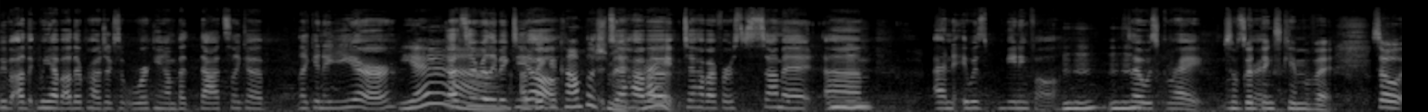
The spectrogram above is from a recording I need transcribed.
we've other, we have other projects that we're working on but that's like a like in a year yeah. that's a really big deal. A big accomplishment. to have right. Mm-hmm. a, to have our first summit. Um, and it was meaningful. Mm-hmm, So it was great. It So was good great. things came of it. So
